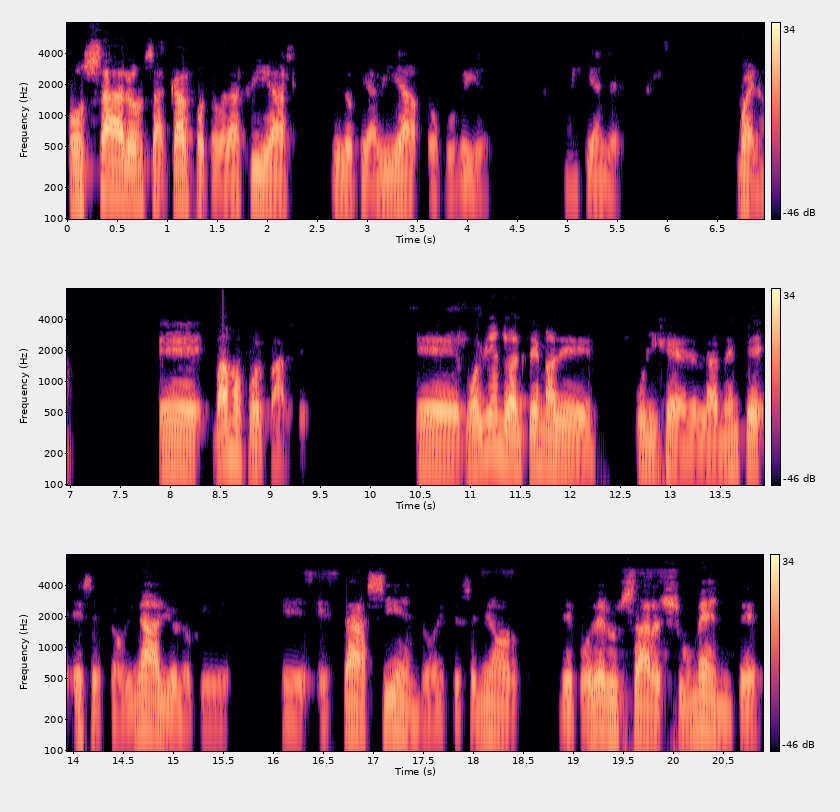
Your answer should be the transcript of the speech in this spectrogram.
osaron sacar fotografías de lo que había ocurrido. ¿Me entiendes? Bueno, eh, vamos por partes. Eh, volviendo al tema de Uri realmente es extraordinario lo que eh, está haciendo este señor de poder usar su mente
